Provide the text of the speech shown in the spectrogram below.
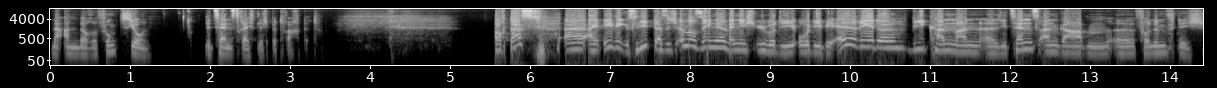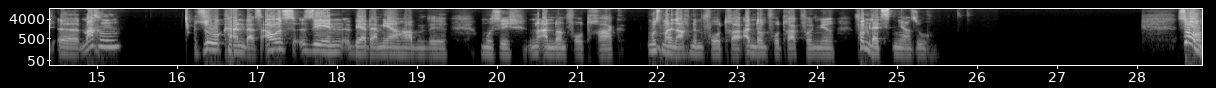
eine andere Funktion, lizenzrechtlich betrachtet. Auch das äh, ein ewiges Lied, das ich immer singe, wenn ich über die ODBL rede. Wie kann man äh, Lizenzangaben äh, vernünftig äh, machen? So kann das aussehen. Wer da mehr haben will, muss sich einen anderen Vortrag, muss mal nach einem Vortrag, anderen Vortrag von mir vom letzten Jahr suchen. So.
